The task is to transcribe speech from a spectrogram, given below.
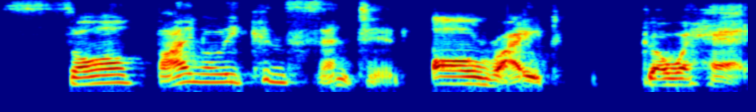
Saul finally consented. All right, go ahead,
